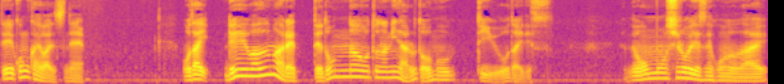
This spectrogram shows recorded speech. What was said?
で、今回はですね、お題、令和生まれってどんな大人になると思うっていうお題です。で面白いですね、このお題。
